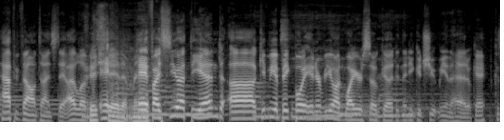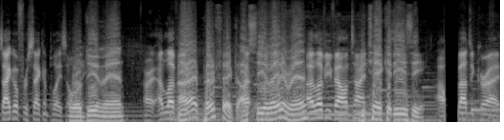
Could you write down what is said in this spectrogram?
Happy Valentine's Day. I love you. Appreciate Hey, it, man. Hey, if I see you at the end, uh, give me a big boy interview on why you're so good, and then you can shoot me in the head, okay? Because I go for second place only. Will do, man. All right, I love you. All right, perfect. I'll I- see you later, man. I love you, Valentine. You take it easy. I'm about to cry.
